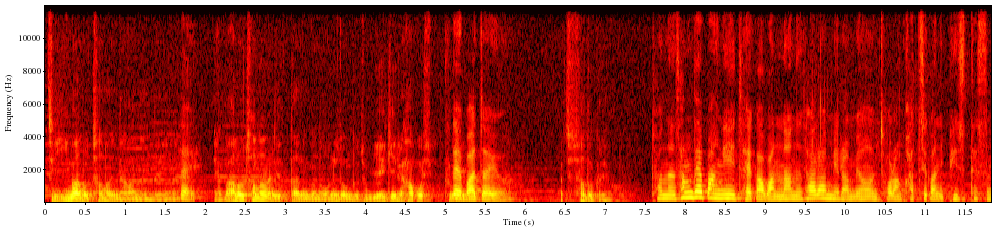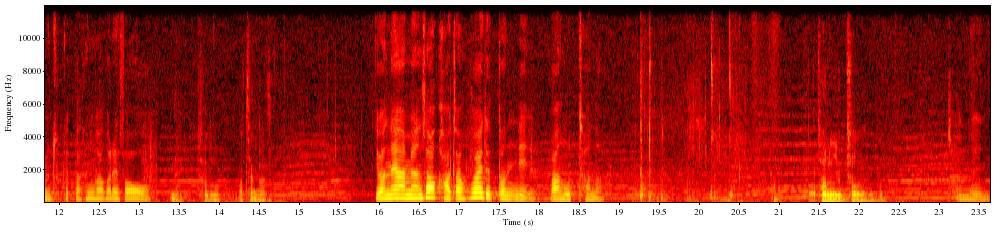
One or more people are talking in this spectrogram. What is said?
지금 25,000원이 나왔는데 네, 15,000원을 냈다는 건 어느 정도 좀 얘기를 하고 싶은 네 맞아요. 그렇죠, 저도 그래요. 저는 상대방이 제가 만나는 사람이라면 저랑 가치관이 비슷했으면 좋겠다 생각을 해서 네, 저도 마찬가지. 연애하면서 가장 후회됐던 일 15,000원. 어, 저는 6,000원이고 저는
